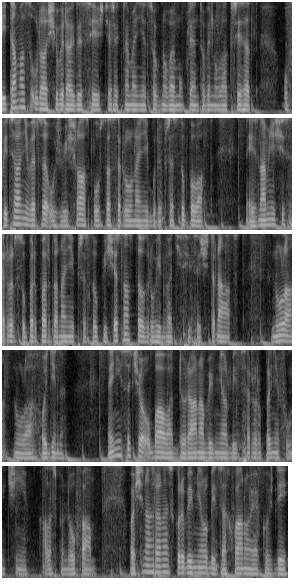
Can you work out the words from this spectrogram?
Vítám vás u dalšího videa, kde si ještě řekneme něco k novému klientovi 030. Oficiální verze už vyšla a spousta serverů na něj bude přestupovat. Nejznámější server Superpařba na něj přestoupí 16.2.2014 v 00 hodin. Není se čeho obávat, do rána by měl být server plně funkční, alespoň doufám. Vaše nahrané skoro by mělo být zachováno jako vždy.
